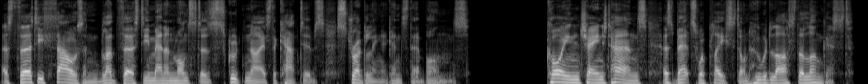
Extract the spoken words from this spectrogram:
as 30,000 bloodthirsty men and monsters scrutinized the captives struggling against their bonds. Coin changed hands as bets were placed on who would last the longest.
